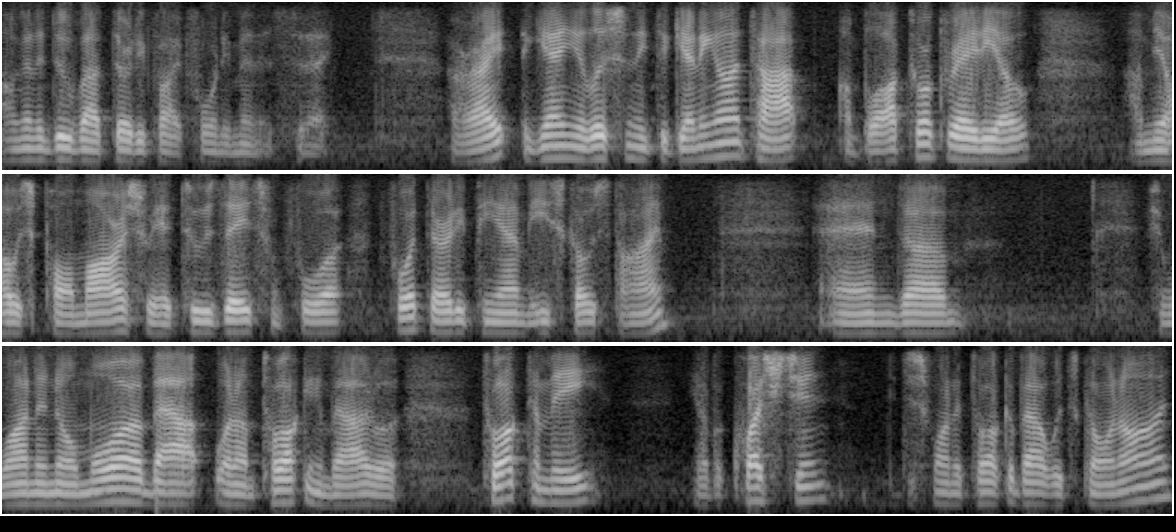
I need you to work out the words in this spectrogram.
I'm going to do about 35, 40 minutes today. All right. Again, you're listening to Getting on Top on Blog Talk Radio. I'm your host Paul Morris. We're here Tuesdays from 4 4:30 p.m. East Coast time, and um, if you want to know more about what I'm talking about or talk to me, you have a question, you just want to talk about what's going on,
